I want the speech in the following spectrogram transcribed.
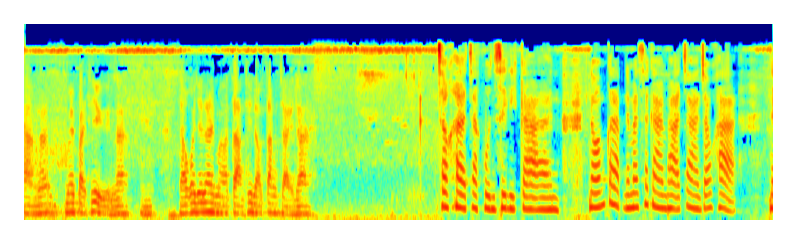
ทางแล้ว ไม่ไปที่อื่นแล้วเราก็จะได้มาตามที่เราตั้งใจได้ เจ้าค่ะจากคุณสิริการ น้อมกลับในมัสการพระอาจารย์เจ้าค่ะ ใน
